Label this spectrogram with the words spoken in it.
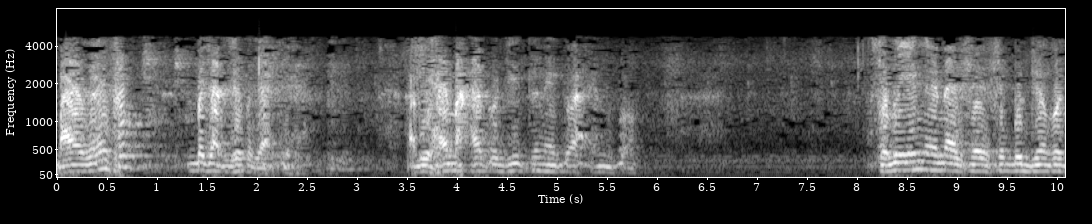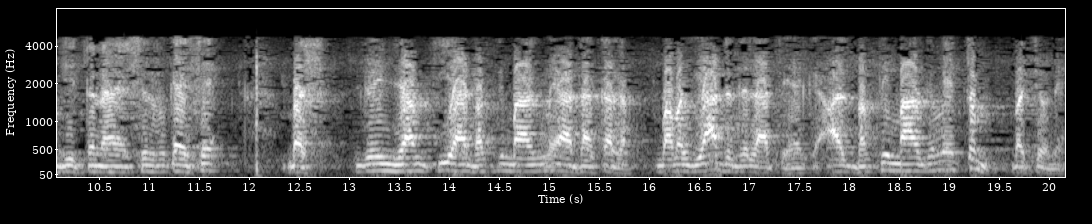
माया सब बजाते झुक जाते हैं। अभी है माया को जीतने का इनको। सभी इन इन ऐसे ऐसे बुद्धियों को जीतना है, सिर्फ़ कैसे? बस जो इंजाम किया भक्ति मार्ग में आधा कल बाबा याद दिलाते हैं कि आज भक्ति मार्ग में तुम बच्चों ने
